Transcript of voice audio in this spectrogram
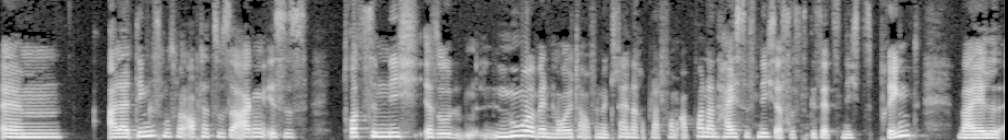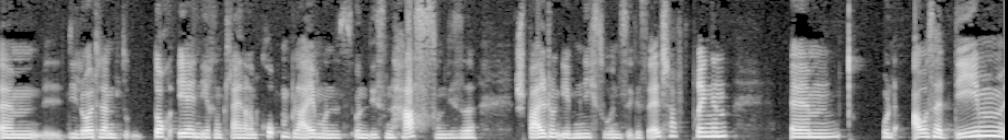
Ähm, allerdings muss man auch dazu sagen, ist es trotzdem nicht, also nur wenn Leute auf eine kleinere Plattform abwandern, heißt es nicht, dass das Gesetz nichts bringt, weil ähm, die Leute dann doch eher in ihren kleineren Gruppen bleiben und, und diesen Hass und diese Spaltung eben nicht so in diese Gesellschaft bringen. Ähm, und außerdem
